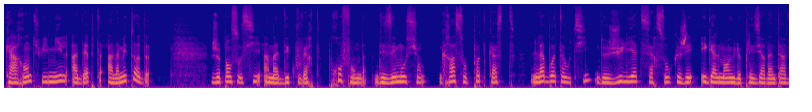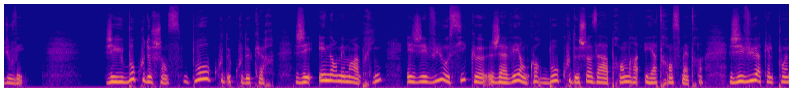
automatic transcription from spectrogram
48 000 adeptes à la méthode. Je pense aussi à ma découverte profonde des émotions grâce au podcast La boîte à outils de Juliette Cerceau que j'ai également eu le plaisir d'interviewer. J'ai eu beaucoup de chance, beaucoup de coups de cœur. J'ai énormément appris et j'ai vu aussi que j'avais encore beaucoup de choses à apprendre et à transmettre. J'ai vu à quel point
